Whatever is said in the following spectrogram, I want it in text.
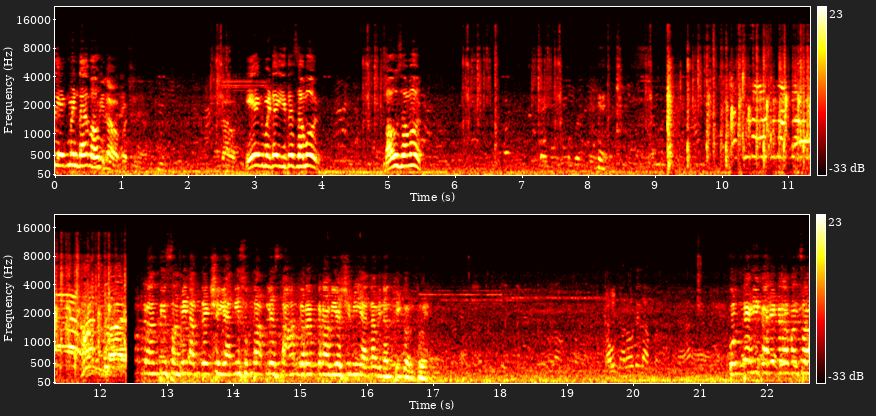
भाऊ एक मिनिट आहे भाऊ. एक मिनिट इथे समोर. भाऊ समोर. क्रांती समीन अध्यक्ष यांनी सुद्धा आपले स्थान ग्रहण करावी अशी मी यांना विनंती करतोय. कोणत्याही कार्यक्रमाचा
